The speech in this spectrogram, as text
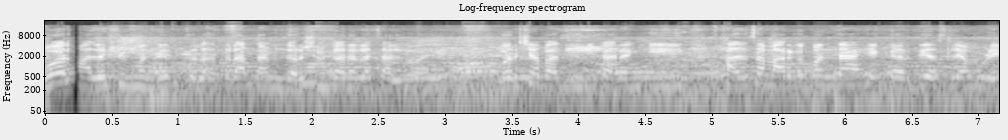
वर महालक्ष्मी मंदिर. चला तर आता आम्ही दर्शन करायला चाललो आहे. वरच्या बाजूनी कारण की खालचा मार्ग बंद आहे गर्दी असल्यामुळे.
